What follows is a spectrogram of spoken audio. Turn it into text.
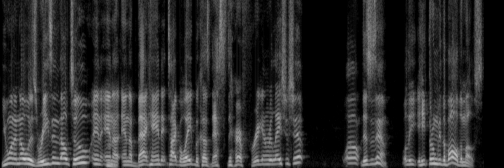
You want to know his reason though too, in in hmm. a in a backhanded type of way because that's their friggin' relationship. Well, this is him. Well, he he threw me the ball the most.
